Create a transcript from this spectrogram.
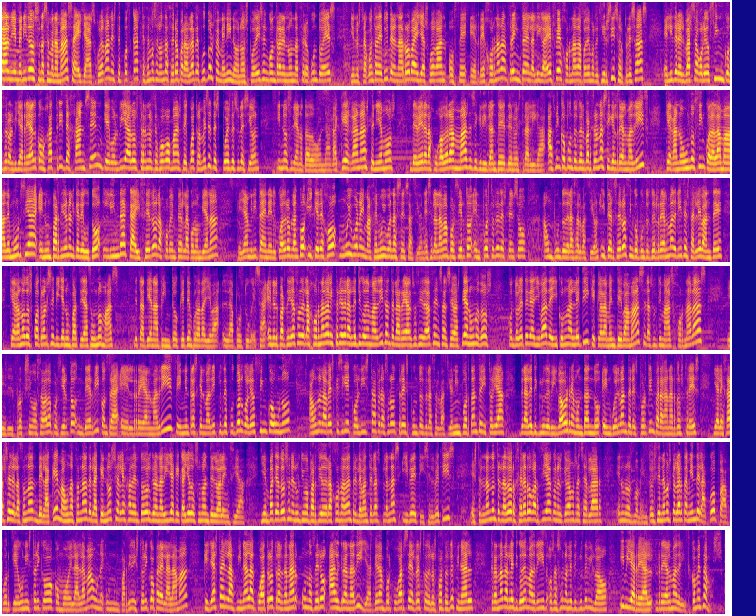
Tal? Bienvenidos una semana más a Ellas Juegan, este podcast que hacemos en Onda Cero para hablar de fútbol femenino. Nos podéis encontrar en ondacero.es y en nuestra cuenta de Twitter en arroba Ellas Juegan OCR. Jornada 30 en la Liga F, jornada podemos decir sin sorpresas. El líder, el Barça, goleó 5-0 al Villarreal con hat-trick de Hansen, que volvía a los terrenos de juego más de cuatro meses después de su lesión y no se le ha notado nada. Qué ganas teníamos de ver a la jugadora más desequilibrante de nuestra liga. A cinco puntos del Barcelona sigue el Real Madrid, que ganó 1-5 a la Lama de Murcia en un partido en el que debutó Linda Caicedo, la joven perla colombiana que ya milita en el cuadro blanco y que dejó muy buena imagen, muy buenas sensaciones. El Alama, por cierto, en puestos de descenso a un punto de la salvación. Y tercero, a cinco puntos del Real Madrid, está el Levante, que ganó 2-4 al Sevilla en un partidazo, uno más de Tatiana Pinto. ¿Qué temporada lleva la portuguesa? En el partidazo de la jornada, victoria del Atlético de Madrid ante la Real Sociedad en San Sebastián, 1-2, con doblete de Allibade y con un Atleti que claramente va más en las últimas jornadas. El próximo sábado, por cierto, derby contra el Real Madrid. Y mientras que el Madrid Club de Fútbol goleó 5-1 a uno a la vez que sigue colista, pero a solo tres puntos de la salvación. Importante victoria del Athletic Club de Bilbao, remontando en Huelva ante el Sporting para ganar 2-3 y alejarse de la zona de la quema, una zona de la que no se aleja del todo el Granadilla que cayó 2-1 ante el Valencia. Y empate a 2 en el último partido de la jornada entre Levante Las Planas y Betis. El Betis estrenando entrenador Gerardo García, con el que vamos a charlar en unos momentos. Tenemos que hablar también de la Copa, porque un histórico como el Alama, un, un partido histórico para el Alama, que ya está en la final a 4 tras ganar 1-0 al Granadilla Granadilla. Quedan por jugarse el resto de los cuartos de final. Granada Atlético de Madrid, Osasuna Atlético de Bilbao y Villarreal Real Madrid. Comenzamos.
